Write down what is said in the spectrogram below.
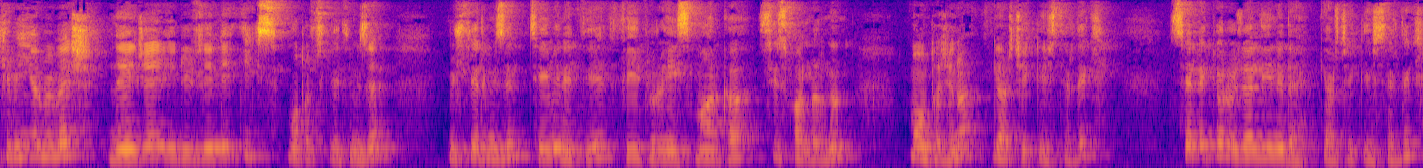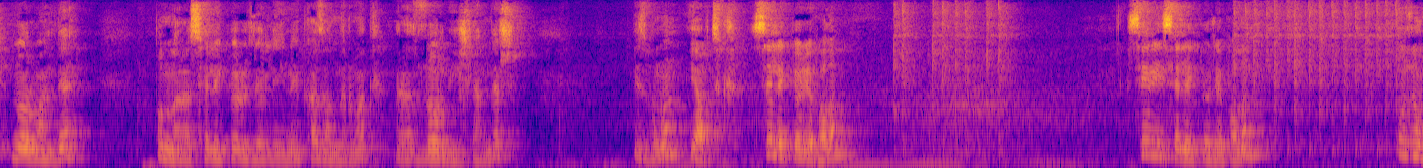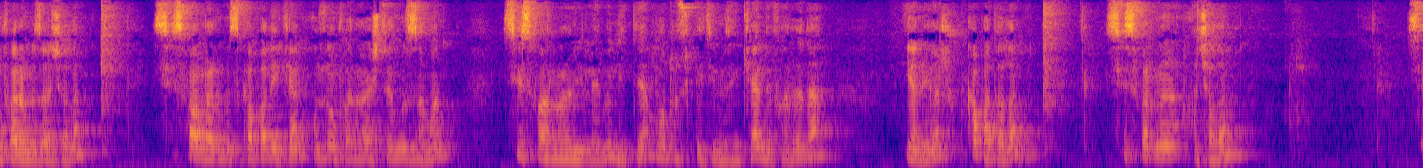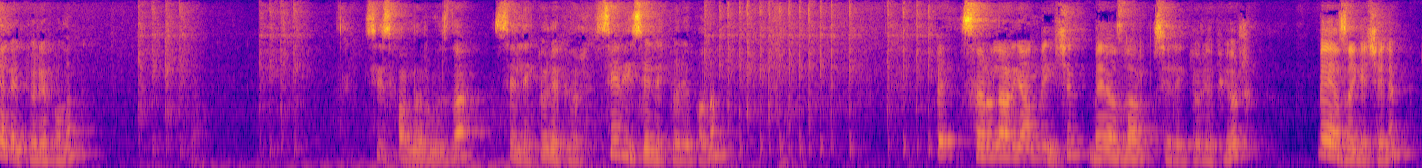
2025 NC750X motosikletimize müşterimizin temin ettiği Feature Ace marka sis farlarının montajını gerçekleştirdik. Selektör özelliğini de gerçekleştirdik. Normalde bunlara selektör özelliğini kazandırmak biraz zor bir işlemdir. Biz bunu yaptık. Selektör yapalım. Seri selektör yapalım. Uzun farımızı açalım. Farlarımız kapalı iken uzun farı açtığımız zaman sis farları ile birlikte motosikletimizin kendi farı da yanıyor. Kapatalım. Sis farını açalım. Selektör yapalım. Sis farlarımızda selektör yapıyor. Seri selektör yapalım. Ve sarılar yandığı için beyazlar selektör yapıyor. Beyaza geçelim.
